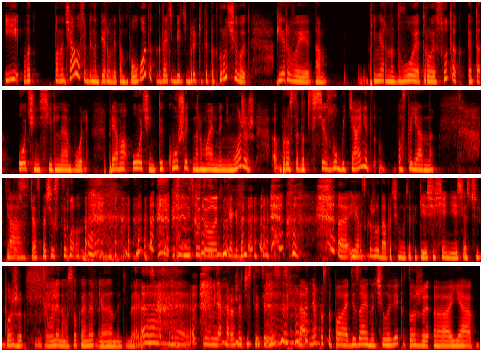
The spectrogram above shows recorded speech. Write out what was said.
И вот поначалу, особенно первые там полгода, когда тебе эти брекеты подкручивают, первые там примерно двое-трое суток это очень сильная боль. Прямо очень. Ты кушать нормально не можешь, просто вот все зубы тянет постоянно. Я А. тоже сейчас почувствовала. Хотя не испытывала никогда. Э, Я расскажу, да, почему у тебя такие ощущения есть сейчас чуть позже. Это у Лены высокая энергия, она на тебя распространяет. И у меня хорошая чувствительность. Да, у меня просто по дизайну человека тоже э, я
